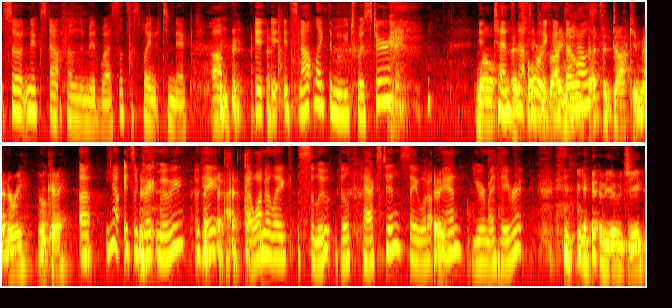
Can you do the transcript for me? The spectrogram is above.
so Nick's not from the Midwest. Let's explain it to Nick. Um, it, it it's not like the movie Twister. Well, tends not to pick as I up the know, house. that's a documentary. Okay, Uh, you know, it's a great movie. Okay, I, I want to like salute Bill Paxton. Say what up, Hey. man? You're my favorite. Yeah, the OG,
